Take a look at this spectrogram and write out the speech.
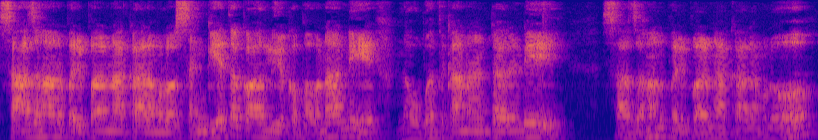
షాజహాన్ పరిపాలనా కాలంలో సంగీతకారుల యొక్క భవనాన్ని నౌబత్ ఖానా అంటారండి. షాజహాన్ పరిపాలనా కాలంలో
